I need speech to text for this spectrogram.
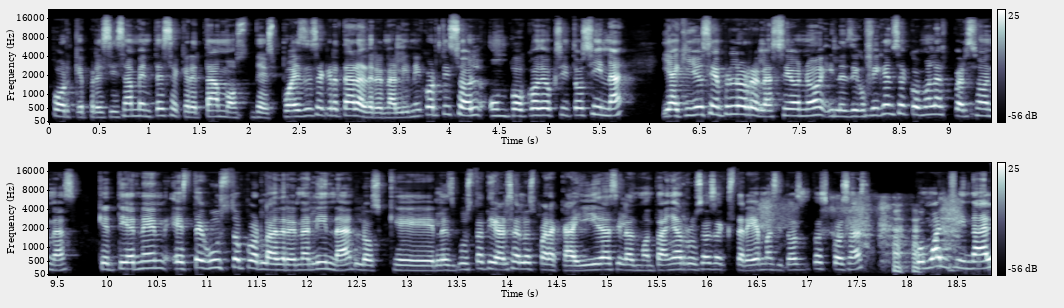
porque precisamente secretamos, después de secretar adrenalina y cortisol, un poco de oxitocina, y aquí yo siempre lo relaciono y les digo, fíjense cómo las personas que tienen este gusto por la adrenalina, los que les gusta tirarse los paracaídas y las montañas rusas extremas y todas estas cosas, como al final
